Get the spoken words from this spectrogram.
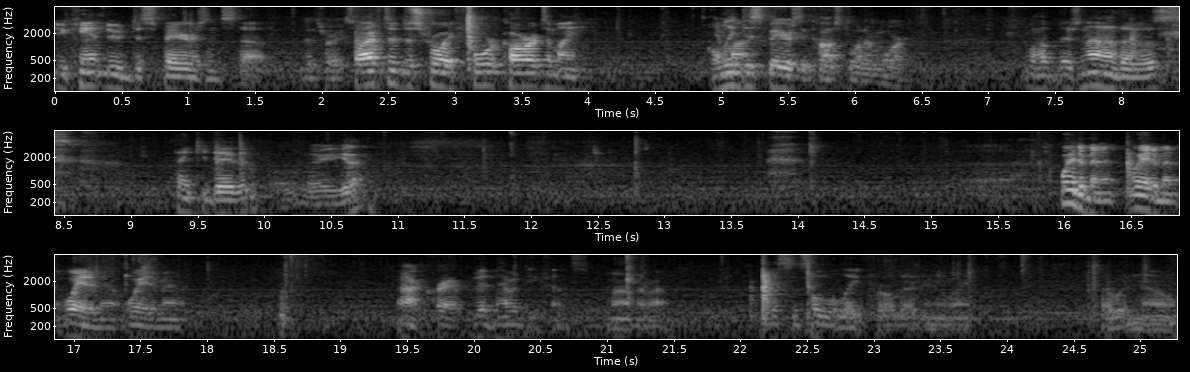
you can't do despairs and stuff. That's right. So I have to destroy four cards in my. Only my- despairs that cost one or more. Well, there's none of those. Thank you, David. Well, there you go. Wait a minute, wait a minute, wait a minute, wait a minute. Ah, crap, I didn't have a defense. Well, never mind. I guess it's a little late for all that anyway. So I wouldn't know.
